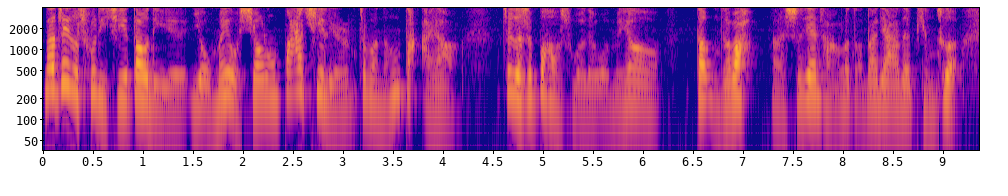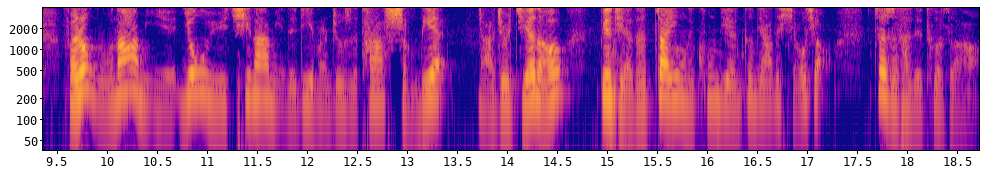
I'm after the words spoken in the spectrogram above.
那这个处理器到底有没有骁龙八七零这么能打呀？这个是不好说的，我们要等着吧。啊，时间长了，等大家的评测。反正五纳米优于七纳米的地方就是它省电啊，就是节能，并且它占用的空间更加的小巧，这是它的特色哈。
